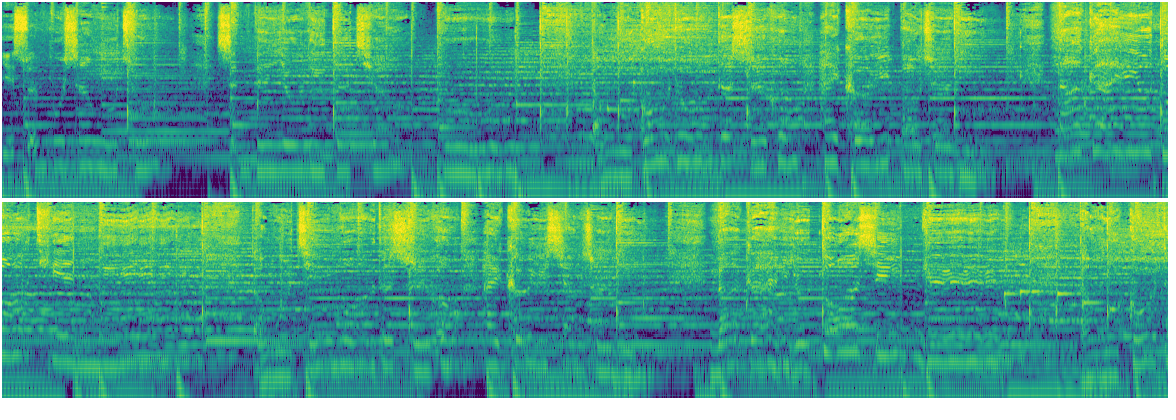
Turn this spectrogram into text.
也算不上无助身边有你的脚步当我孤独的时候还可以抱着你。那该有多甜蜜？当我寂寞的时候还可以想着你那该有多幸运当我孤独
